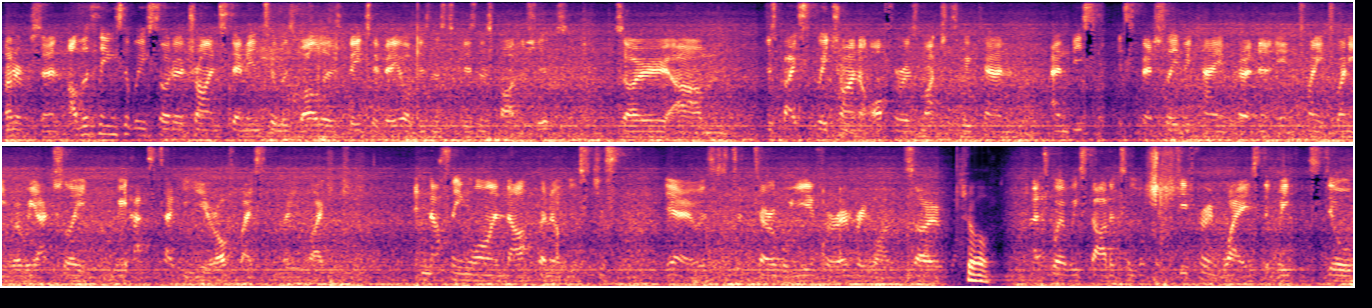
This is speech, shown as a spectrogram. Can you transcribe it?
Hundred percent. Other things that we sort of try and stem into as well as B two B or business to business partnerships. So um, just basically trying to offer as much as we can, and this especially became pertinent in 2020, where we actually we had to take a year off basically, like nothing lined up, and it was just yeah, it was just a terrible year for everyone. So Sure. that's where we started to look at different ways that we could still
